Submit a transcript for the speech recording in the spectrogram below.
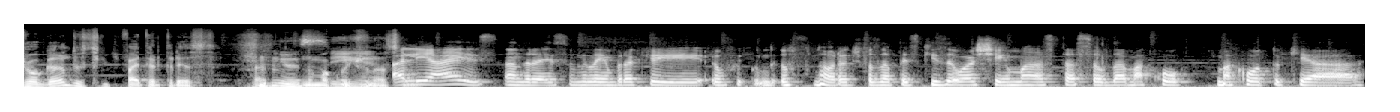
jogando Street Fighter 3, numa Sim. continuação. Aliás, André, isso me lembra que eu, eu, na hora de fazer a pesquisa eu achei uma citação da Mako, Makoto, que é a,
